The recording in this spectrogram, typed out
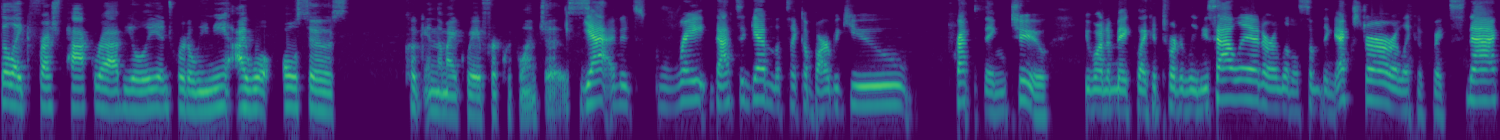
the like fresh pack ravioli and tortellini, I will also cook in the microwave for quick lunches. Yeah, and it's great. That's again, that's like a barbecue prep thing too. You want to make like a tortellini salad or a little something extra or like a quick snack.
